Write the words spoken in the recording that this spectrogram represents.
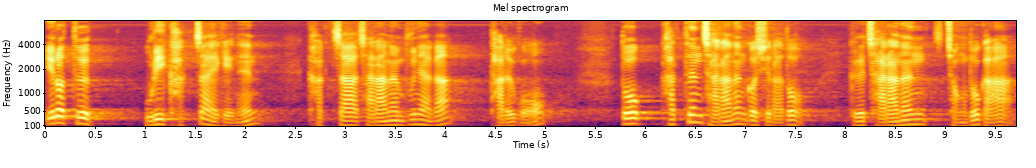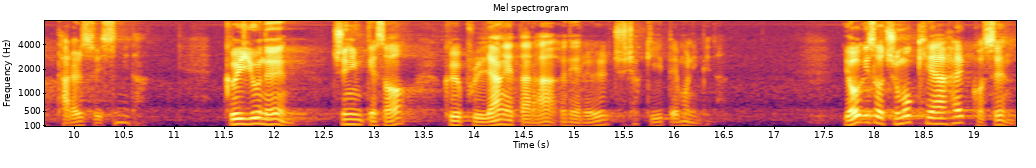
이렇듯 우리 각자에게는 각자 잘하는 분야가 다르고 또 같은 잘하는 것이라도 그 잘하는 정도가 다를 수 있습니다. 그 이유는 주님께서 그 분량에 따라 은혜를 주셨기 때문입니다. 여기서 주목해야 할 것은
